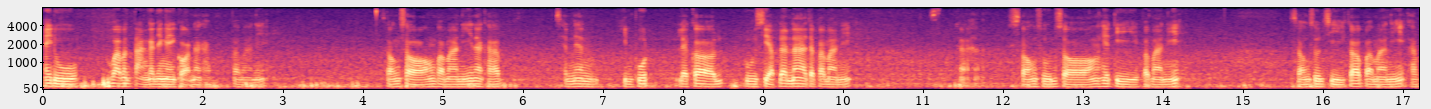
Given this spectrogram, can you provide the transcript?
ให้ดูว่ามันต่างกันยังไงก่อนนะครับ ประมาณนี้ 22 ประมาณนี้นะครับ channel input แล้วก็รูเสียบด้านหน้าจะประมาณนี้ 202 HD ประมาณนี้ 204 ก็ประมาณนี้ครับ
